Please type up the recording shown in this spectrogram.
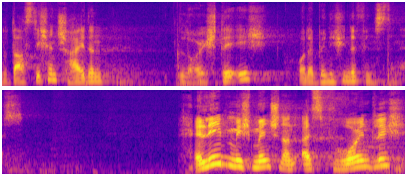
Du darfst dich entscheiden, leuchte ich oder bin ich in der Finsternis? Erleben mich Menschen als freundlich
